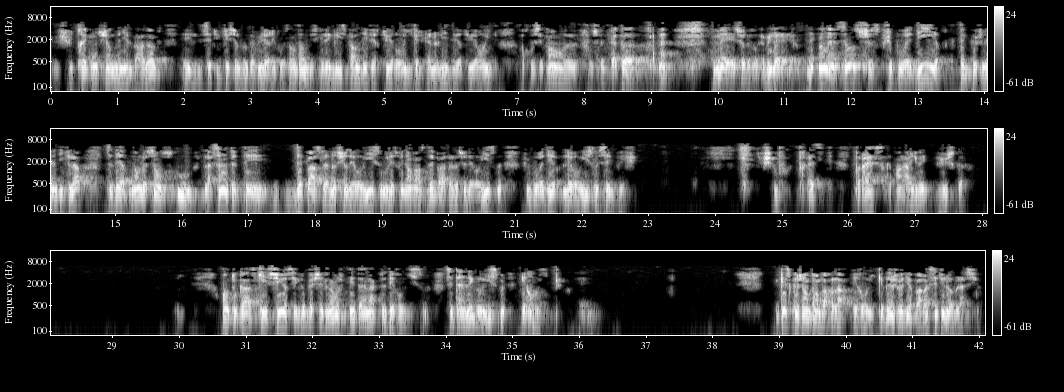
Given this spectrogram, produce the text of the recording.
je suis très conscient de manier le paradoxe, et c'est une question de vocabulaire, il faut s'entendre, puisque l'Église parle des vertus héroïques, elle canonise des vertus héroïques, par conséquent, il euh, faut se mettre d'accord, hein, mais sur le vocabulaire. Mais en un sens, je, je pourrais dire, tel que je l'indique là, c'est-à-dire dans le sens où la sainteté dépasse la notion d'héroïsme, où l'esprit d'enfance dépasse la notion d'héroïsme, je pourrais dire l'héroïsme c'est le péché. Je pourrais presque, presque en arriver jusque là. En tout cas, ce qui est sûr, c'est que le péché de l'ange est un acte d'héroïsme. C'est un égoïsme héroïque. Qu'est-ce que j'entends par là, héroïque? Eh bien, je veux dire par là, c'est une oblation.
